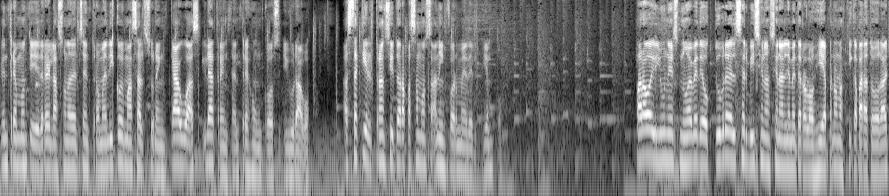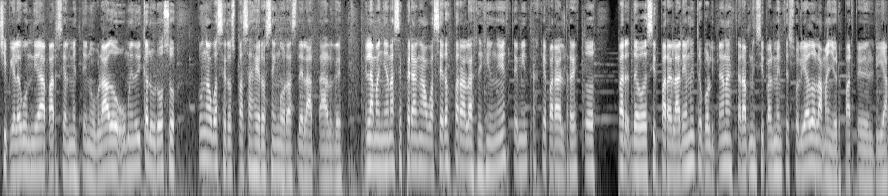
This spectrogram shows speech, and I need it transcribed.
entre Montelledra y la zona del Centro Médico y más al sur en Caguas y la 30 entre Juncos y Gurabo. Hasta aquí el tránsito, ahora pasamos al informe del tiempo. Para hoy, lunes 9 de octubre, el Servicio Nacional de Meteorología pronostica para todo el archipiélago un día parcialmente nublado, húmedo y caluroso, con aguaceros pasajeros en horas de la tarde. En la mañana se esperan aguaceros para la región este, mientras que para el resto, para- debo decir, para el área metropolitana estará principalmente soleado la mayor parte del día.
